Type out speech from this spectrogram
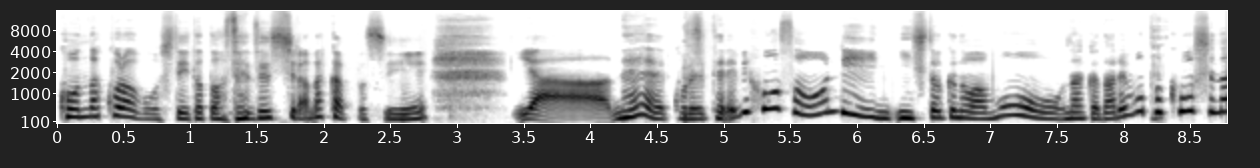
こんなコラボをしていたとは全然知らなかったし。いやー、ねこれテレビ放送オンリーにしとくのはもう、なんか誰も得をしな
